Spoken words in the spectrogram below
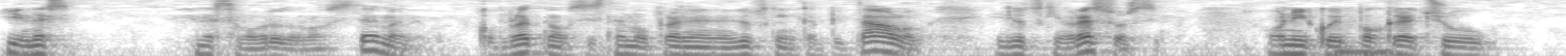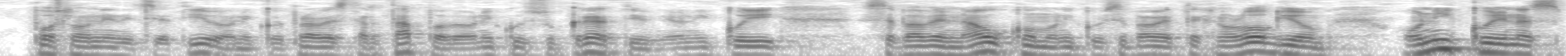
I ne, i ne samo obrazovnog sistema, nego kompletnog sistema upravljanja ljudskim kapitalom i ljudskim resursima. Oni koji pokreću poslovne inicijative, oni koji prave startupove, oni koji su kreativni, oni koji se bave naukom, oni koji se bave tehnologijom, oni koji nas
